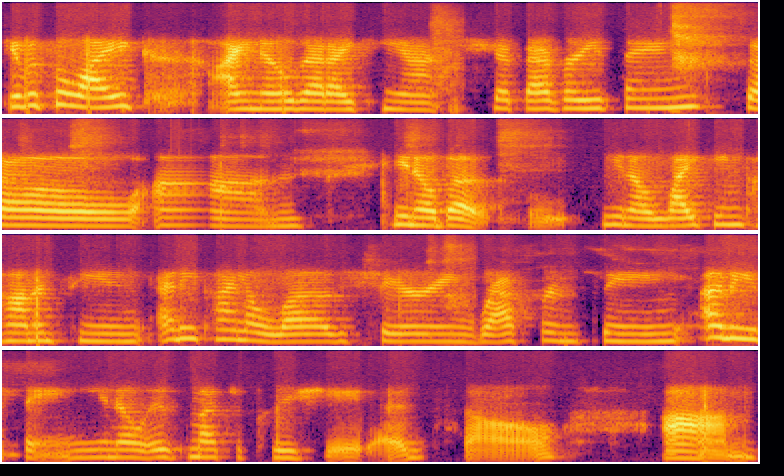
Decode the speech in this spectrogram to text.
give us a like. I know that I can't ship everything. So, um, you know, but, you know, liking, commenting, any kind of love, sharing, referencing, anything, you know, is much appreciated. So, um,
